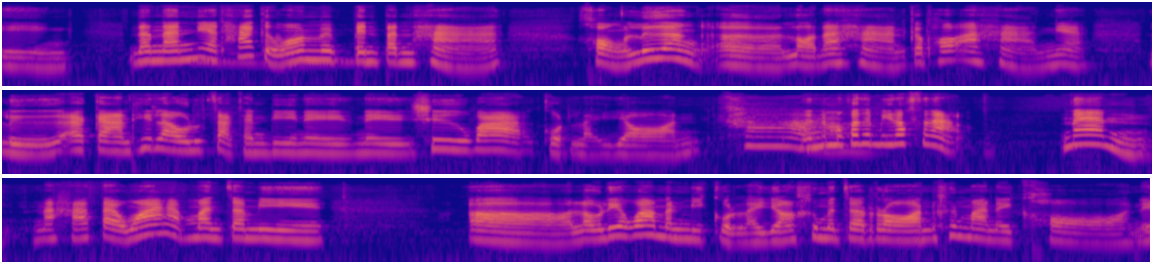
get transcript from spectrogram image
เอง ดังนั้นเนี่ยถ้าเกิดว่ามันเป็นปัญหา ของเรื่องเออหลอดอาหารกระเพาะอาหารเนี่ยหรืออาการที่เรารู้จักกันดีในในชื่อว่ากรดไหลย้อนค่ะนั้นมันก็จะมีลักษณะแน่นนะคะ แต่ว่ามันจะมีเอ่อเราเรียกว่ามันมีกรดไหลย้อนคือมันจะร้อนขึ้นมาในคอใน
